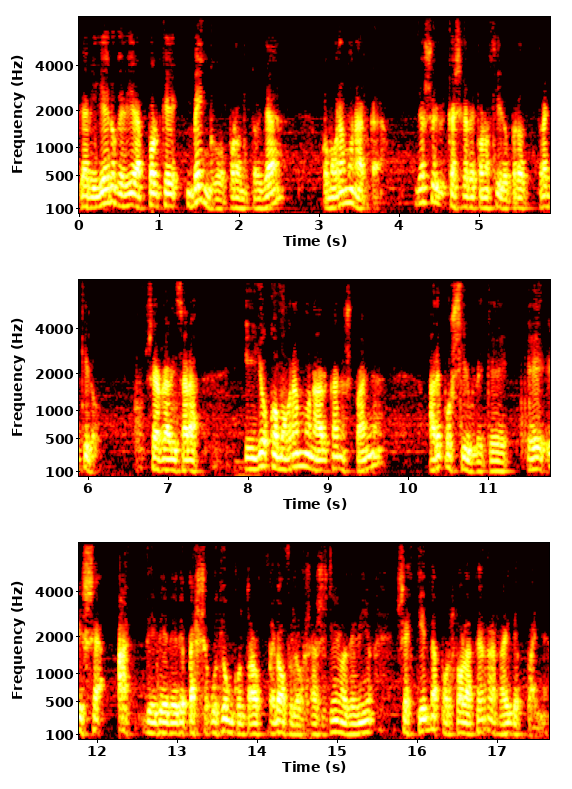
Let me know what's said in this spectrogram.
guerrilleros, guerrilleras, porque vengo pronto ya como gran monarca. Ya soy casi reconocido, pero tranquilo, se realizará. Y yo como gran monarca en España haré posible que eh, esa haz de, de, persecución contra los pedófilos, asesinos de niños, se extienda por toda la tierra a raíz de España.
